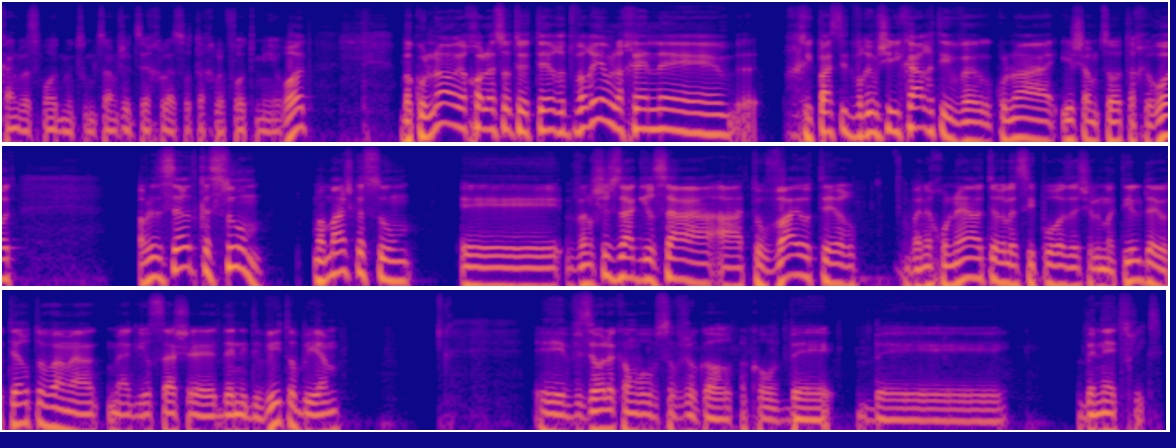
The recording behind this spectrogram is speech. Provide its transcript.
קנבס מאוד מצומצם שצריך לעשות החלפות מהירות. בקולנוע הוא יכול לעשות יותר דברים, לכן אה, חיפשתי דברים שהכרתי, ובקולנוע יש המצאות אחרות. אבל זה סרט קסום, ממש קסום, ואני חושב שזו הגרסה הטובה יותר והנכונה יותר לסיפור הזה של מטילדה, יותר טובה מה, מהגרסה שדני דויטו ביים. אה, וזה עולה כמובן בסוף של הקרוב בנטפליקס.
